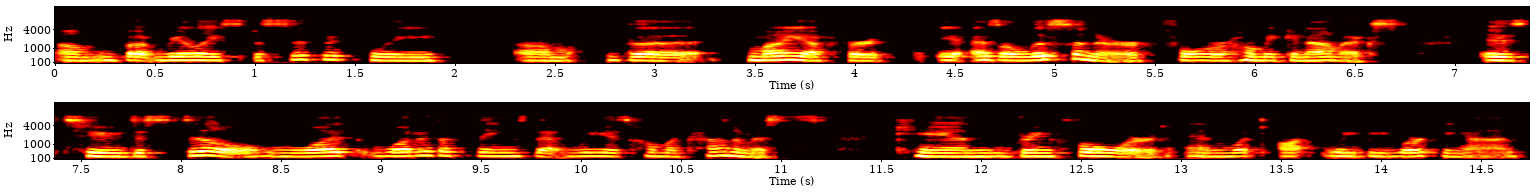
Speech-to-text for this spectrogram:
um, but really specifically um, the my effort as a listener for home economics is to distill what what are the things that we as home economists can bring forward and what ought we be working on.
